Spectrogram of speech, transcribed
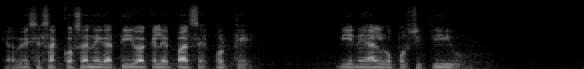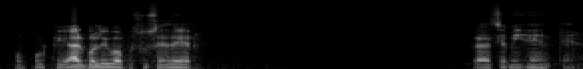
que a veces esas cosas negativas que le pasa es porque viene algo positivo o porque algo le iba a suceder. Gracias mi gente.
